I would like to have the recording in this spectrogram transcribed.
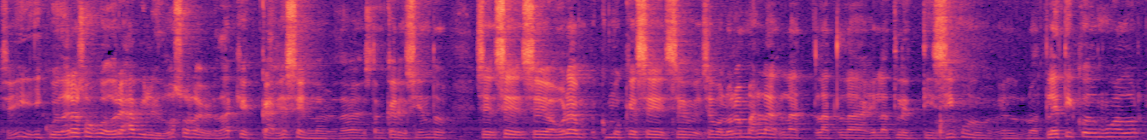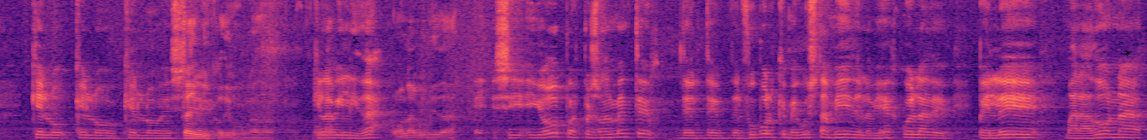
Sí, y cuidar a esos jugadores habilidosos, la verdad, que carecen, la verdad, están careciendo. Se, se, se ahora como que se, se, se valora más la, la, la- la- el atleticismo, el- lo atlético de un jugador que lo que lo que lo este, Técnico de un jugador. Que la habilidad. O la habilidad. Eh, sí, y yo pues personalmente de- de- del fútbol que me gusta a mí, de la vieja escuela de Pelé, Maradona,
